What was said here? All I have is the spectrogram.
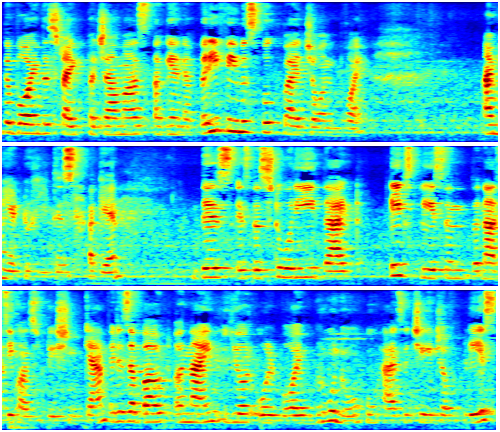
The Boy in the Striped Pajamas. Again, a very famous book by John Boyne. I'm here to read this again. This is the story that takes place in the Nazi concentration camp. It is about a nine-year-old boy, Bruno, who has a change of place.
